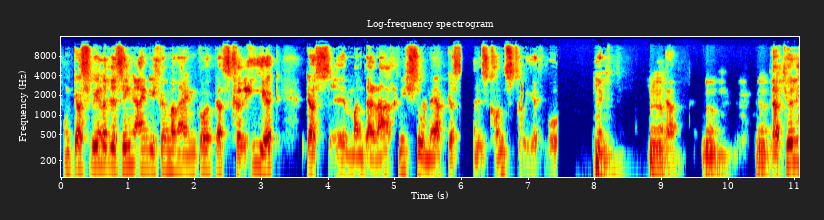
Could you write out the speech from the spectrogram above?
Und das wäre der Sinn eigentlich, wenn man einen Golfplatz kreiert, dass äh, man danach nicht so merkt, dass alles konstruiert wurde. Mhm. ja. ja. ja. Ja. Natürlich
